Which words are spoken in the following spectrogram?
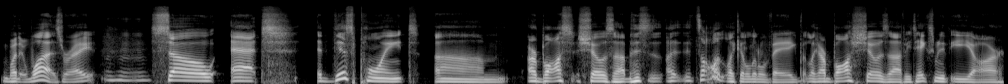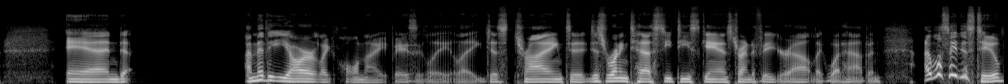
what it was, right? Mm-hmm. So at at this point, um our boss shows up. This is uh, it's all like a little vague, but like our boss shows up. He takes me to the ER and I'm at the ER like all night basically, like just trying to just running tests, CT scans, trying to figure out like what happened. I will say this too,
